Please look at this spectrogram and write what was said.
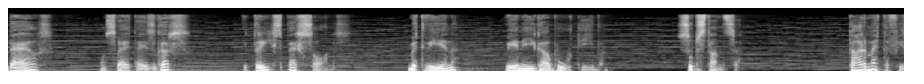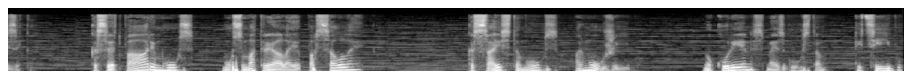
Dēls un Svētais Gars ir trīs personas, bet viena vienīgā būtība - substance. Tā ir metafizika, kas iet pāri mūs, mūsu materiālajai pasaulē, kas saista mūs ar mūžību, no kurienes mēs gūstam ticību,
